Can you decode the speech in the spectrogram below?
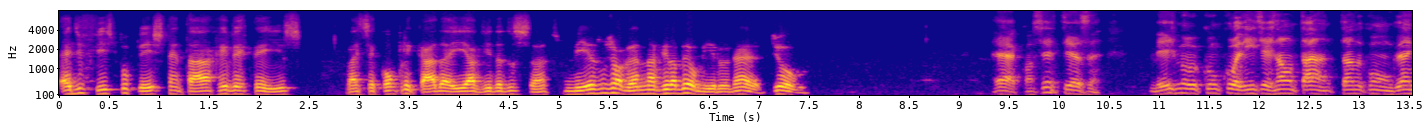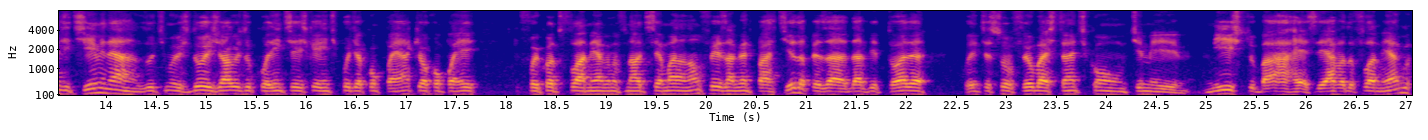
é difícil para o Peixe tentar reverter isso vai ser complicado aí a vida do Santos, mesmo jogando na Vila Belmiro, né, Diogo? É, com certeza. Mesmo com o Corinthians não estando tá, com um grande time, né? Os últimos dois jogos do Corinthians que a gente pôde acompanhar, que eu acompanhei, que foi contra o Flamengo no final de semana, não fez uma grande partida, apesar da vitória. O Corinthians sofreu bastante com um time misto barra reserva do Flamengo.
